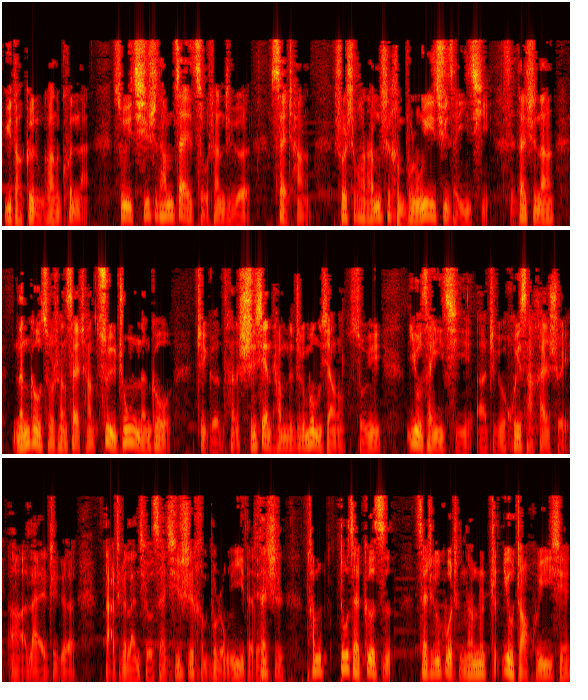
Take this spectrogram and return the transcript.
遇到各种各样的困难，所以其实他们在走上这个赛场，说实话，他们是很不容易聚在一起。是，但是呢，能够走上赛场，最终能够这个他实现他们的这个梦想，所谓又在一起啊，这个挥洒汗水啊，来这个。打这个篮球赛其实很不容易的，但是他们都在各自在这个过程当中又找回一些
